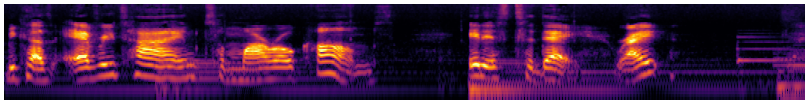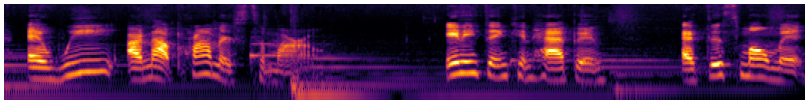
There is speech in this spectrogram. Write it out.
Because every time tomorrow comes, it is today, right? And we are not promised tomorrow. Anything can happen at this moment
